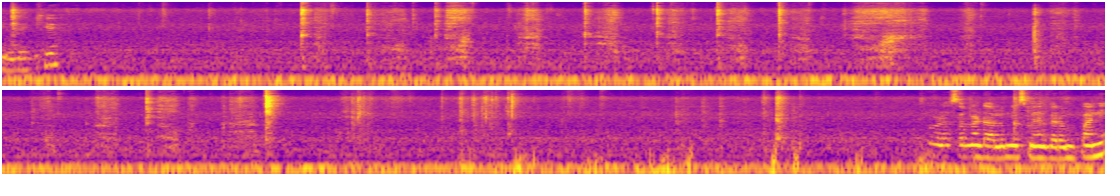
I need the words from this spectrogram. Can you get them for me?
ये देखिए थोड़ा सा मैं डालूँगी इसमें गर्म पानी।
